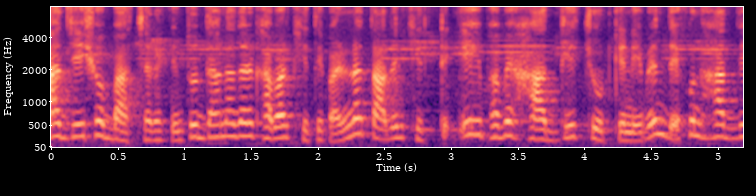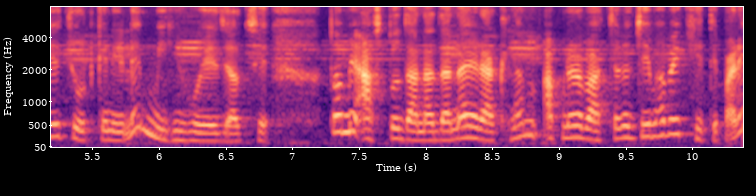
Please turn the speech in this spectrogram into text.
আর যেসব বাচ্চারা কিন্তু দানাদার খাবার খেতে পারে না তাদের ক্ষেত্রে এইভাবে হাত দিয়ে চটকে নেবেন। দেখুন হাত দিয়ে চটকে নিলে মিহি হয়ে যাচ্ছে। তো আমি আস্ত দানা দানায় রাখলাম। আপনার বাচ্চারা যেভাবে খেতে পারে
